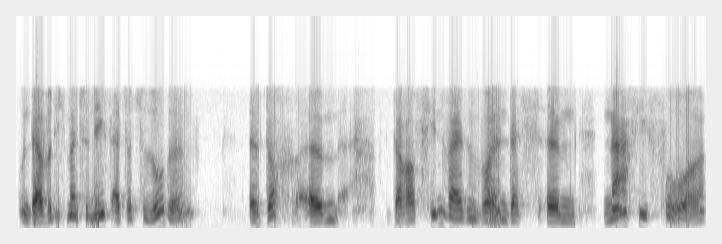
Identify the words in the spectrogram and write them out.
Und da würde ich mal zunächst als Soziologe äh, doch ähm, darauf hinweisen wollen, dass ähm, nach wie vor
